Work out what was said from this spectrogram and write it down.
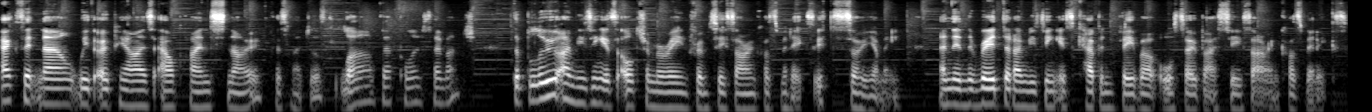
accent nail with OPI's Alpine Snow, because I just love that colour so much. The blue I'm using is Ultramarine from Sea Siren Cosmetics. It's so yummy. And then the red that I'm using is Cabin Fever, also by Sea Siren Cosmetics.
